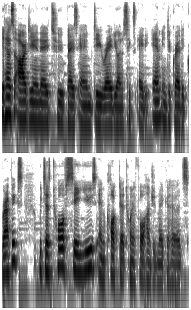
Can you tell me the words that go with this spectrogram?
It has RDNA 2 based AMD Radeon 680M integrated graphics, which has 12 CUs and clocked at 2400 MHz.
